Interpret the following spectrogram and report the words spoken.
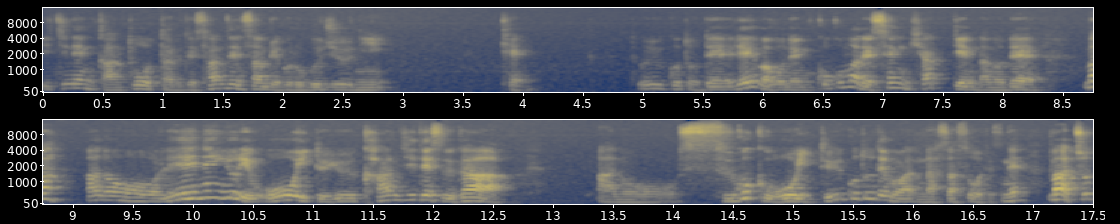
1年間トータルで3362件。ということで令和5年ここまで1100件なのでまああの例年より多いという感じですがあのすごく多いということではなさそうですね。まあちょ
